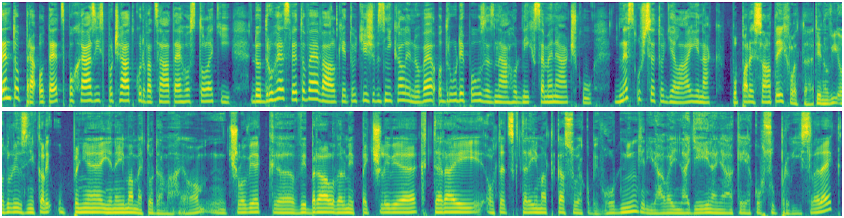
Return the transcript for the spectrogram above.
Tento praotec pochází z počátku 20. století. Do druhé světové války totiž vznikaly nové odrůdy pouze z náhodných semenáčků. Dnes už se to dělá jinak. Po 50. letech ty nové odrůdy vznikaly úplně jinýma metodama. Jo? Člověk eh, vybral velmi pečlivě, který otec, který matka jsou jakoby vhodný, který dávají naději na nějaký jako super výsledek.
